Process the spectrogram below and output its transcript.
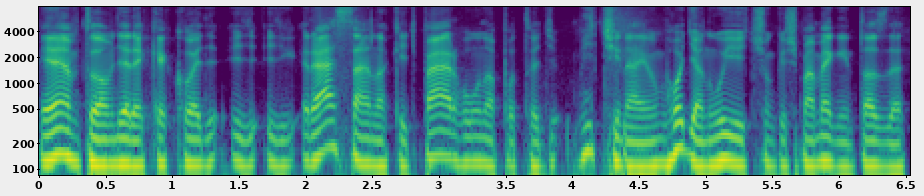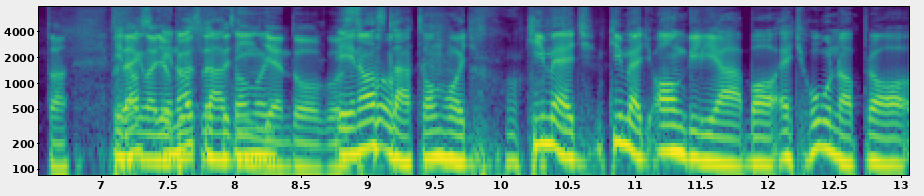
Én nem tudom, gyerekek, hogy így, így rászállnak egy pár hónapot, hogy mit csináljunk, hogyan újítsunk, és már megint az lett a én legnagyobb azt, ötlet, látom, hogy ingyen dolgozni. Én azt látom, hogy kimegy, kimegy Angliába egy hónapra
